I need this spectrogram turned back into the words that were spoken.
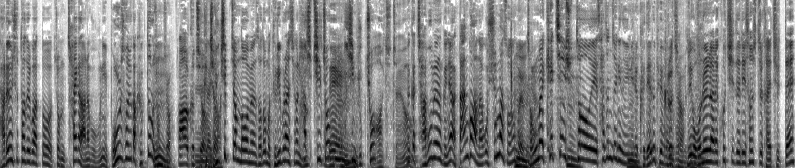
다른 슈터들과 또 좀 차이가 나는 부분이 볼 소유가 극도로 음. 적죠. 아 그렇죠. 네, 그쵸. 60점 넣으면서도 뭐 드리블한 시간이 27초, 네. 26초. 아 진짜요? 그러니까 잡으면 그냥 딴 거 안 하고 슛만 쏘는 거예요. 음, 그냥. 정말 catch and shooter의 사전적인 의미를 음. 그대로 표현하는 그렇죠. 사람이죠. 그리고 오늘날의 코치들이 선수들 가르칠 때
